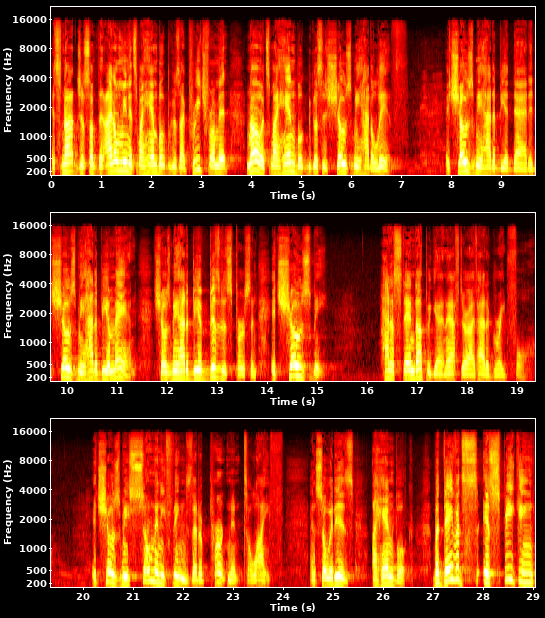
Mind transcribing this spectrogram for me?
It's not just something, I don't mean it's my handbook because I preach from it. No, it's my handbook because it shows me how to live. It shows me how to be a dad. It shows me how to be a man. It shows me how to be a business person. It shows me how to stand up again after I've had a great fall. It shows me so many things that are pertinent to life. And so it is a handbook. But David is speaking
